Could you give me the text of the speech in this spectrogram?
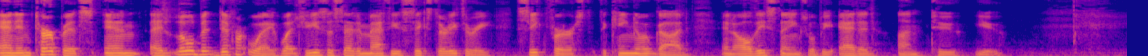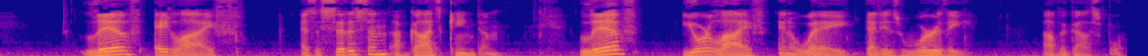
and interprets in a little bit different way what Jesus said in Matthew 6:33, seek first the kingdom of God and all these things will be added unto you. Live a life as a citizen of God's kingdom, live your life in a way that is worthy of the gospel.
